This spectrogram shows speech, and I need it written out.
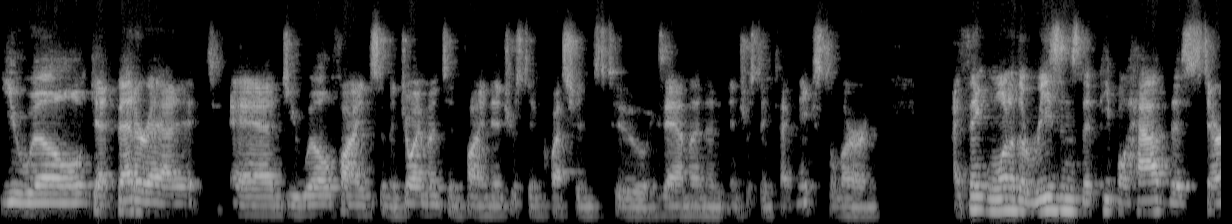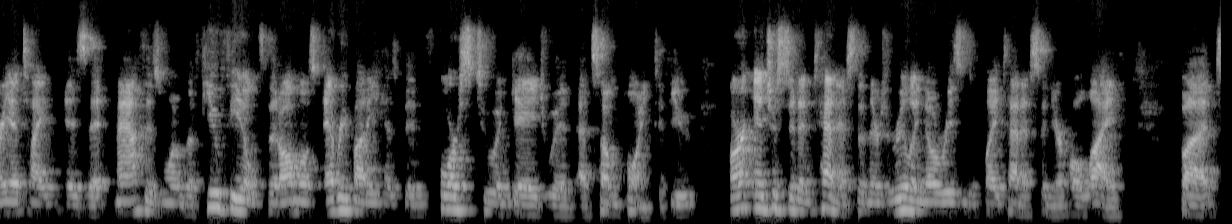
you will get better at it and you will find some enjoyment and find interesting questions to examine and interesting techniques to learn. I think one of the reasons that people have this stereotype is that math is one of the few fields that almost everybody has been forced to engage with at some point. If you aren't interested in tennis, then there's really no reason to play tennis in your whole life. But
